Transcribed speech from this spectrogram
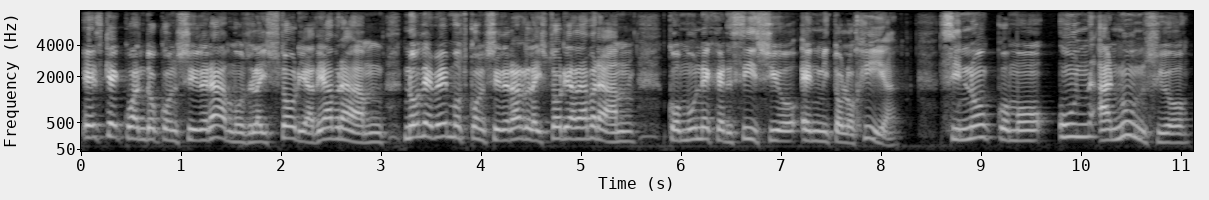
es que cuando consideramos la historia de Abraham, no debemos considerar la historia de Abraham como un ejercicio en mitología, sino como un anuncio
